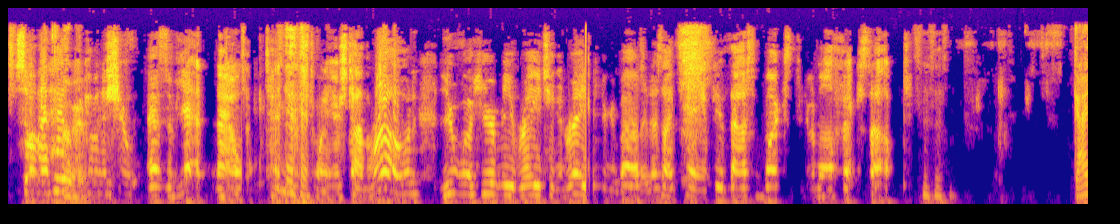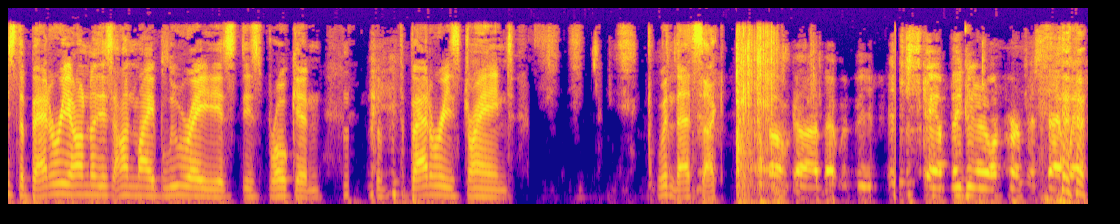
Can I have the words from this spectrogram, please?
So that hasn't Okay. become an issue as of yet. Now, 10 years, 20 years down the road, you will hear me raging and raging about it as I pay a few thousand bucks to get them all fixed up. Guys, the battery on this on my Blu-ray is is broken. The, the battery's drained. Wouldn't that suck? Oh god, that would be. It's a scam. They did it on purpose. That way, to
